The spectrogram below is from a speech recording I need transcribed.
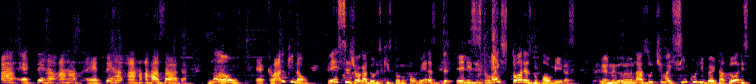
Ah, é terra, é terra arrasada. Não, é claro que não. Esses jogadores que estão no Palmeiras, eles estão na história do Palmeiras. Nas últimas cinco Libertadores,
